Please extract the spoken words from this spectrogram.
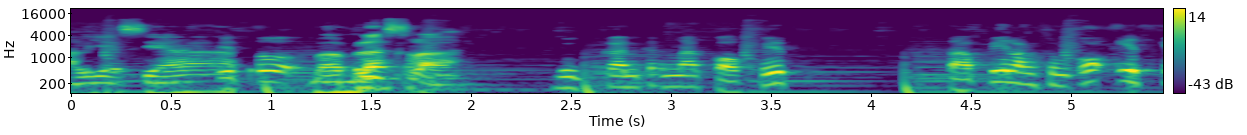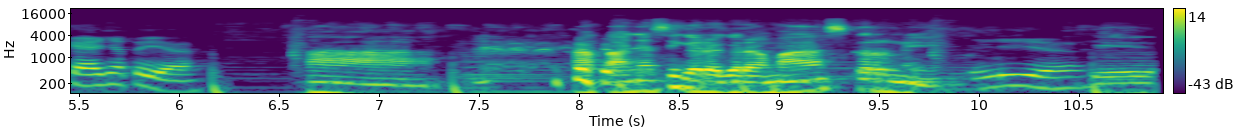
alias ya Itu bablas lah. bukan kena COVID, tapi langsung koit kayaknya tuh ya. nah katanya sih gara-gara masker nih. Iya. gitu.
